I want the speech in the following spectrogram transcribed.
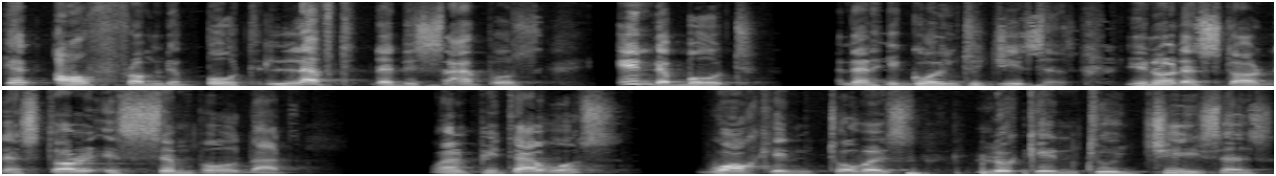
get off from the boat, left the disciples in the boat, and then he going to Jesus. You know the story. The story is simple that when Peter was walking towards looking to Jesus,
